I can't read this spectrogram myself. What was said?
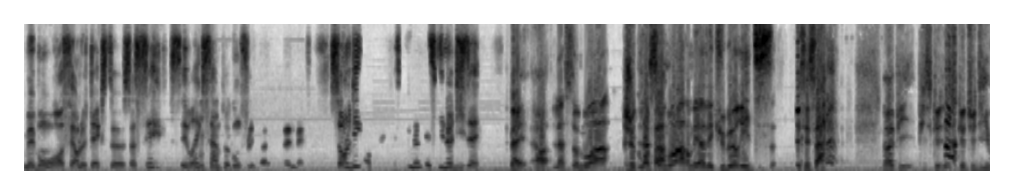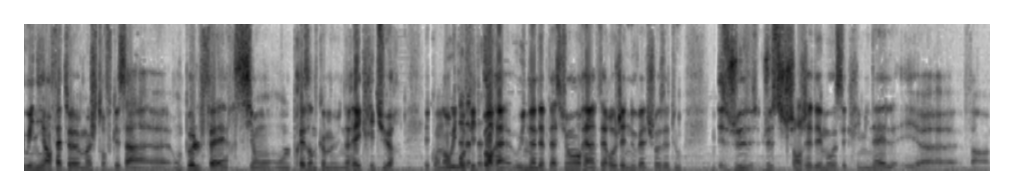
Mais bon, refaire le texte, euh, ça c'est, c'est vrai que c'est un peu gonflé. Sans le dire, en fait. est-ce qu'il le, est-ce qu'il le disait? Ben, alors, L'assommoir, je crois pas. l'assommoir, mais avec Uber Eats. Et c'est ça. Non, et puis, puisque ce que tu dis, Winnie, en fait, euh, moi je trouve que ça, euh, on peut le faire si on, on le présente comme une réécriture et qu'on en profite pour adaptation. une adaptation, réinterroger de nouvelles choses et tout. Mais juste, juste changer des mots, c'est criminel et enfin.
